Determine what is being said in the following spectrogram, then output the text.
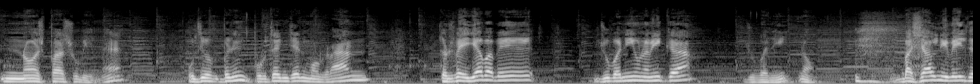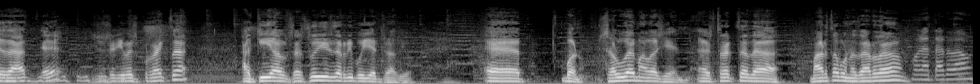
no és pas sovint, eh? Últimament portem gent molt gran. Doncs bé, ja va bé juvenir una mica... Juvenir? No. Baixar el nivell d'edat, eh? Això seria més correcte. Aquí als estudis de Ripollet Ràdio. Eh, bueno, saludem a la gent. Es tracta de Marta, bona tarda. Bona tarda.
